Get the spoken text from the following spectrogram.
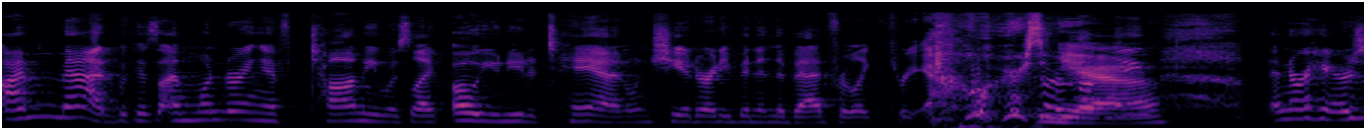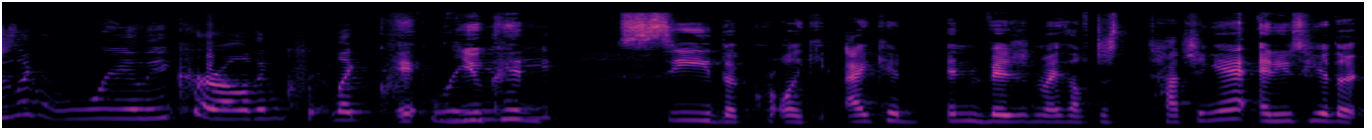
I'm mad because I'm wondering if Tommy was like, "Oh, you need a tan," when she had already been in the bed for like three hours or Yeah. something, and her hair is just like really curled and cr- like It- you could see the like I could envision myself just touching it and you hear the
